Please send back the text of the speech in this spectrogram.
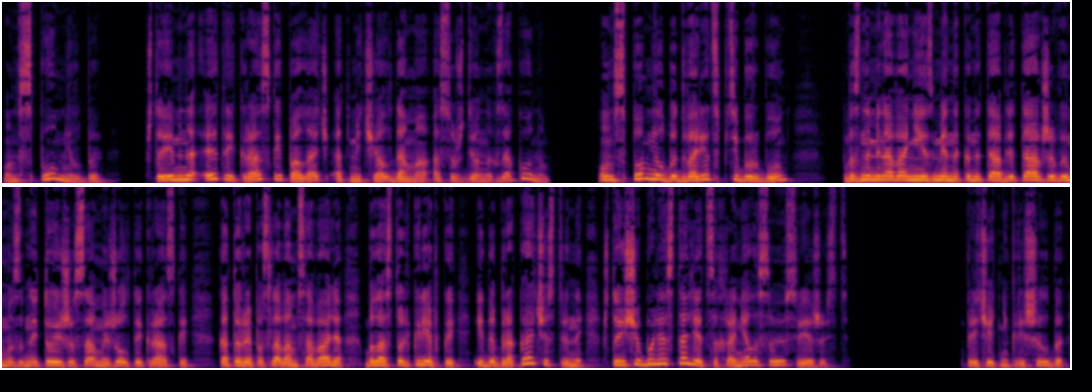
Он вспомнил бы, что именно этой краской палач отмечал дома осужденных законом. Он вспомнил бы дворец Птибурбон, вознаменование измены конетабля, также вымазанной той же самой желтой краской, которая, по словам Саваля, была столь крепкой и доброкачественной, что еще более ста лет сохраняла свою свежесть. Причетник решил бы,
